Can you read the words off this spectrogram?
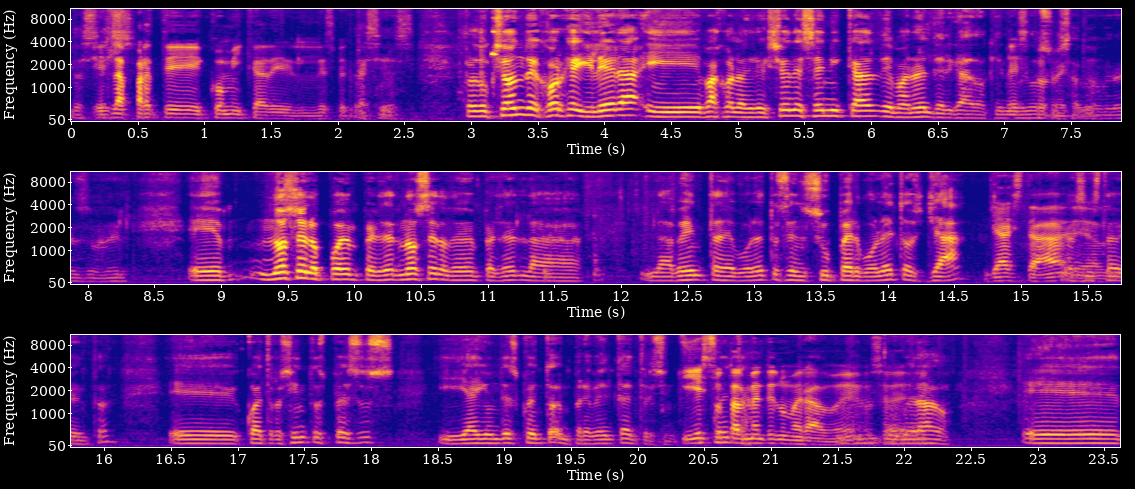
es, la parte cómica del espectáculo. Producción de Jorge Aguilera y bajo la dirección escénica de Manuel Delgado, quien es eh, no se lo pueden perder, no se lo deben perder la, la venta de boletos en Superboletos ya. Ya está. Así está venta. 400 pesos y hay un descuento en preventa en 350. Y es totalmente numerado, ¿eh? numerado. Eh,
